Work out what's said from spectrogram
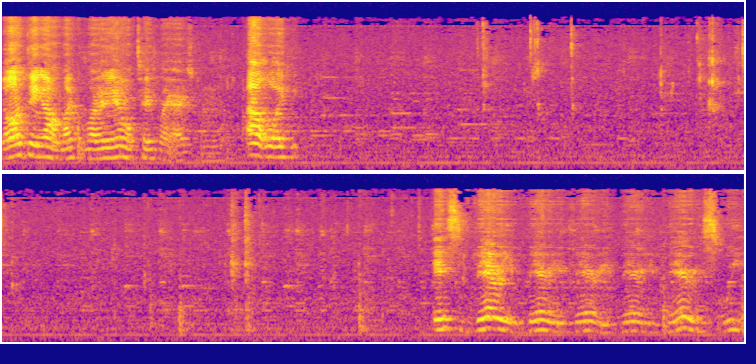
The only thing I don't like about it, it don't taste like ice cream. I don't like it. It's very, very, very, very, very sweet.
